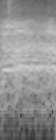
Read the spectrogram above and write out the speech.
God.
